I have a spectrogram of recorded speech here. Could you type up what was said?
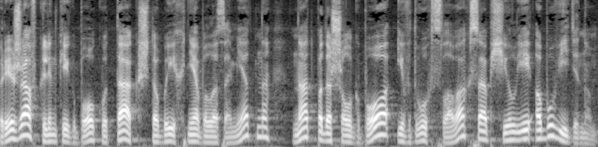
Прижав клинки к боку так, чтобы их не было заметно, Над подошел к Бо и в двух словах сообщил ей об увиденном.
